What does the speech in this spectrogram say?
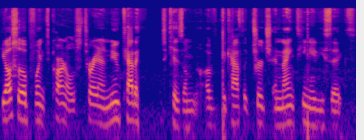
He also appoints cardinals to write a new catechism of the Catholic Church in 1986.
